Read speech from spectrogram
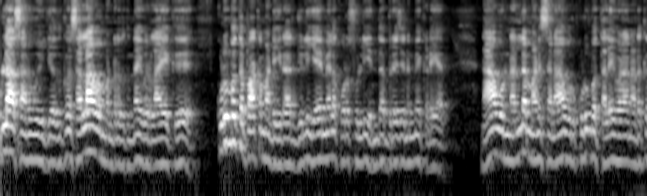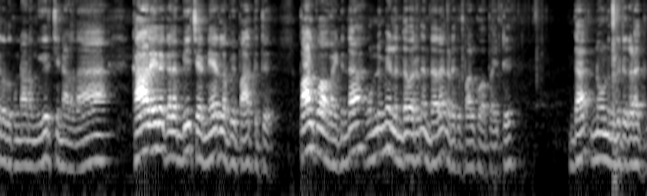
உல்லாசம் அனுபவிக்கிறதுக்கும் சல்லாபம் பண்ணுறதுக்கும் தான் இவர் லாயக்கு. குடும்பத்தை பார்க்க மாட்டேங்கிறாருன்னு சொல்லி என் மேலே குறை சொல்லி எந்த பிரயோஜனமே கிடையாது. நான் ஒரு நல்ல மனுஷனாக ஒரு குடும்ப தலைவராக நடக்கிறதுக்கு உண்டான முயற்சினால தான் காலையில் கிளம்பி சரி நேரில் போய் பார்த்துட்டு பால்கோவா வாங்கிட்டு இருந்தா ஒன்றுமே இல்லை இந்த வருங்க இந்த தான் கிடக்கு பால்கோவா பாயிட்டு. இந்தா இன்னொன்று இங்கிட்டு கிடக்கு.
